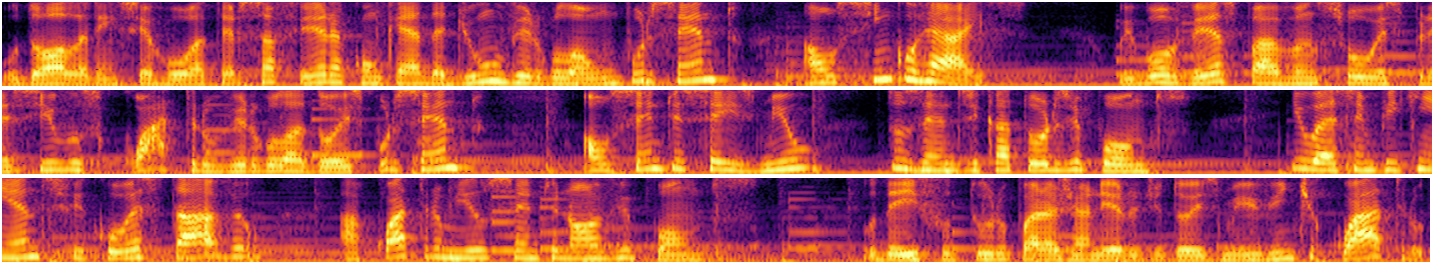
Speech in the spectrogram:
O dólar encerrou a terça-feira com queda de 1,1% aos R$ 5,00. O Ibovespa avançou expressivos 4,2% aos 106.214 pontos, e o S&P 500 ficou estável a 4.109 pontos. O DI futuro para janeiro de 2024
